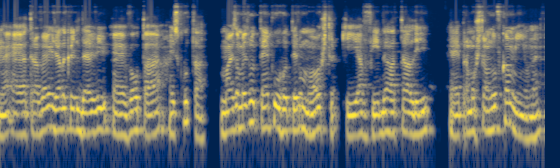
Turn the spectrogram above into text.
né, é através dela que ele deve é, voltar a escutar. Mas ao mesmo tempo o roteiro mostra que a vida ela tá ali é, para mostrar um novo caminho, né?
